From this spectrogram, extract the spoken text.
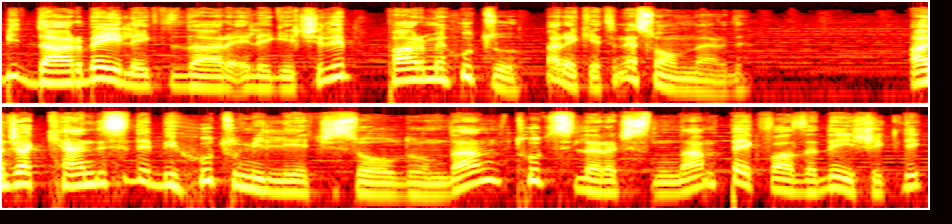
bir darbeyle iktidarı ele geçirip Parme Hutu hareketine son verdi. Ancak kendisi de bir Hutu milliyetçisi olduğundan Tutsiler açısından pek fazla değişiklik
